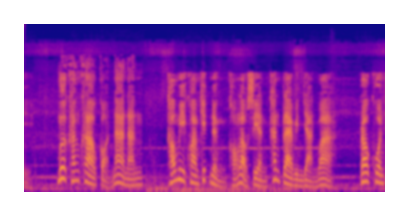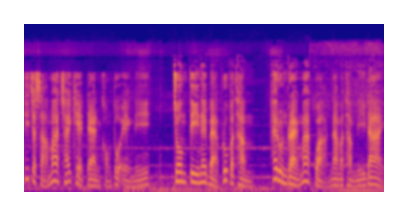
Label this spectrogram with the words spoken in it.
เมื่อครั้งคราวก่อนหน้านั้น เขามีความคิดหนึ่งของเหล่าเซียนขั้นแปลวิญญาณว่า เราควรที่จะสามารถใช้เขตแดนของตัวเองนี้ โจมตีในแบบรูปธรรม ให้รุนแรงมากกว่านามธรรมนี้ได้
